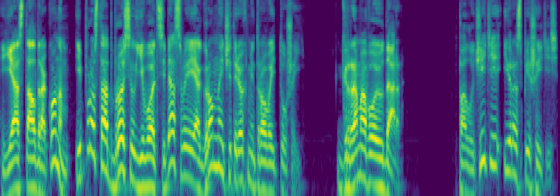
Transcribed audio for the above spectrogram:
Я стал драконом и просто отбросил его от себя своей огромной четырехметровой тушей. Громовой удар. Получите и распишитесь.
